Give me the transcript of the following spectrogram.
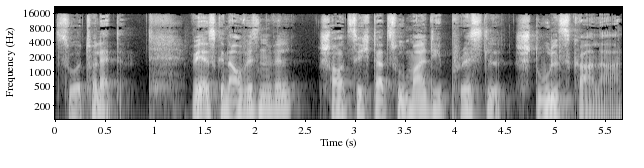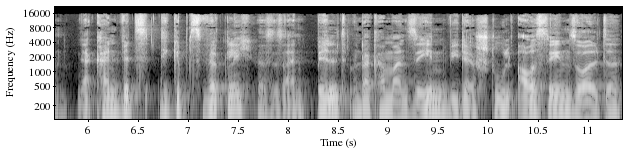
zur Toilette. Wer es genau wissen will, schaut sich dazu mal die Bristol Stuhlskala an. Ja, kein Witz, die gibt's wirklich. Das ist ein Bild und da kann man sehen, wie der Stuhl aussehen sollte.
